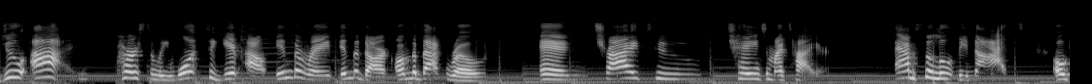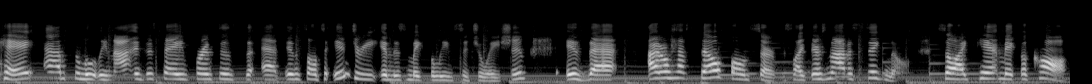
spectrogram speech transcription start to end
do I personally want to get out in the rain, in the dark, on the back road and try to change my tire? Absolutely not. Okay, absolutely not. And just say, for instance, the at insult to injury in this make believe situation is that I don't have cell phone service. Like there's not a signal. So I can't make a call.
